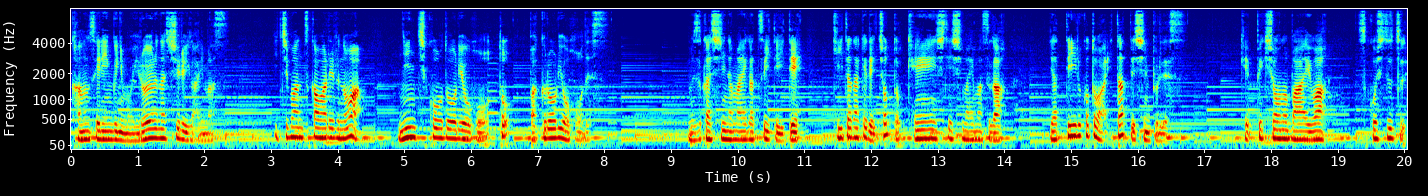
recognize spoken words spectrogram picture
カウンセリングにもいろいろな種類があります。一番使われるのは認知行動療法と暴露療法です。難しい名前がついていて聞いただけでちょっと敬遠してしまいますがやっていることは至ってシンプルです。潔癖症の場合は少しずつ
